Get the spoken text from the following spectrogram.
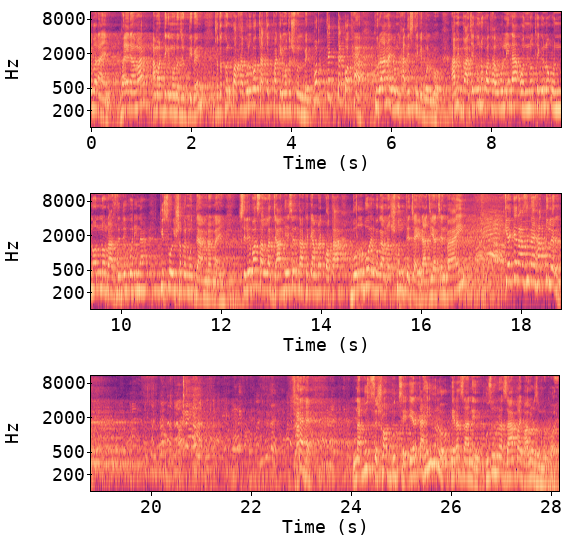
এবার আইন ভাইয়ের আমার আমার দিকে মনোযোগ দিবেন। যতক্ষণ কথা বলব, চাতক পাখির মতো শুনবেন। প্রত্যেকটা কথা কোরআন এবং হাদিস থেকে বলব। আমি বাজে কোনো কথা বলি না, অন্য থেকে অন্য অন্য রাজনীতি করি না, কিছু ওইসবের মধ্যে আমরা নাই। সিলেবাস আল্লাহ যা দিয়েছেন তা থেকে আমরা কথা বলব এবং আমরা শুনতে চাই। রাজি আছেন ভাই? কে কে রাজি নাই? হাত তুলেন। না, বুঝছে, সব বুঝছে। এর কাহিনী হলো, এরা জানে, হুজুররা যা কয় ভালোর জন্য কয়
